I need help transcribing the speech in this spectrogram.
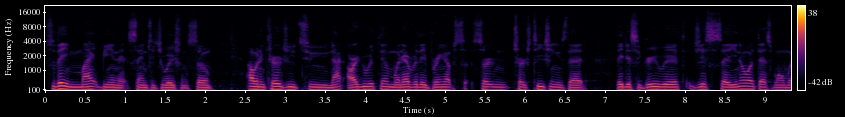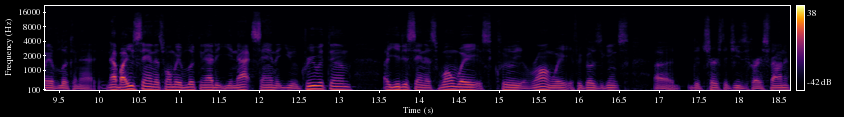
So they might be in that same situation. So I would encourage you to not argue with them whenever they bring up certain church teachings that they disagree with. Just say, you know what, that's one way of looking at it. Now, by you saying that's one way of looking at it, you're not saying that you agree with them. Uh, you're just saying that's one way. It's clearly a wrong way if it goes against uh, the church that Jesus Christ founded.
